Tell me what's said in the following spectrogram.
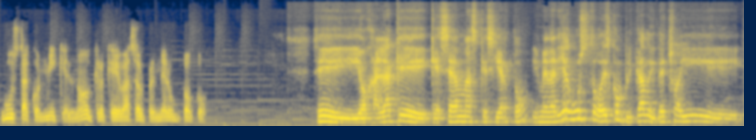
gusta con Mikel, ¿no? Creo que va a sorprender un poco. Sí, y ojalá que, sea más que cierto. Y me daría gusto, es complicado. Y de hecho ahí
